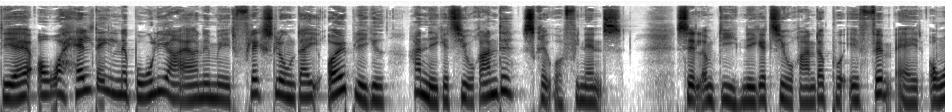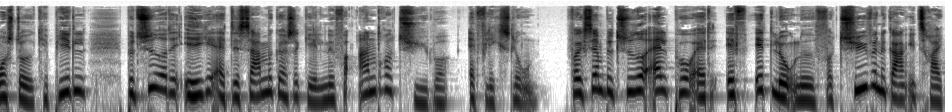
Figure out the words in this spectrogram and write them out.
Det er over halvdelen af boligejerne med et flekslån, der i øjeblikket har negativ rente, skriver Finans. Selvom de negative renter på F5 er et overstået kapitel, betyder det ikke, at det samme gør sig gældende for andre typer af flekslån. For eksempel tyder alt på, at F1-lånet for 20. gang i træk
